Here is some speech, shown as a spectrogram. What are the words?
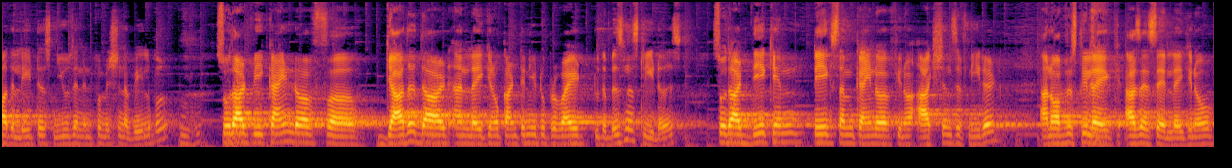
are the latest news and information available mm-hmm. so that we kind of uh, gather that and like, you know, continue to provide to the business leaders so that they can take some kind of, you know, actions if needed. And obviously, like, as I said, like, you know,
